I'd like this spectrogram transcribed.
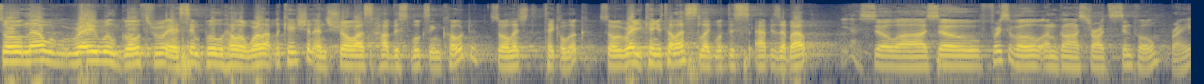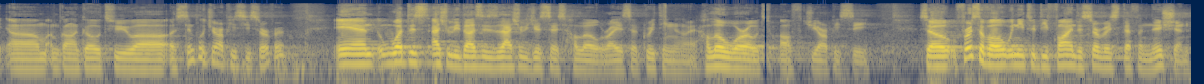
So now Ray will go through a simple Hello World application and show us how this looks in code. So let's take a look. So Ray, can you tell us like what this app is about? Yeah. So uh, so first of all, I'm gonna start simple, right? Um, I'm gonna go to uh, a simple gRPC server, and what this actually does is it actually just says hello, right? It's a greeting, right? hello world of gRPC. So first of all, we need to define the service definition,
